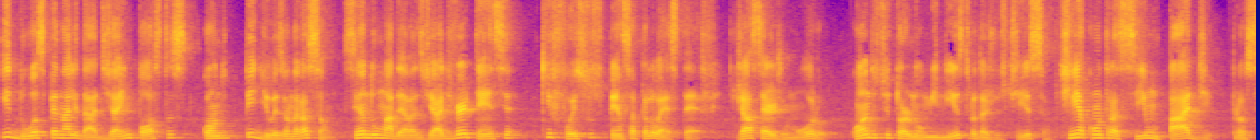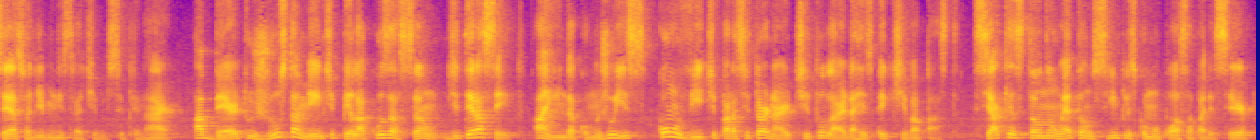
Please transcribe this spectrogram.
e duas penalidades já impostas quando pediu exoneração, sendo uma delas de advertência que foi suspensa pelo STF. Já Sérgio Moro, quando se tornou ministro da Justiça, tinha contra si um PAD, processo administrativo disciplinar, aberto justamente pela acusação de ter aceito, ainda como juiz, convite para se tornar titular da respectiva pasta. Se a questão não é tão simples como possa parecer,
